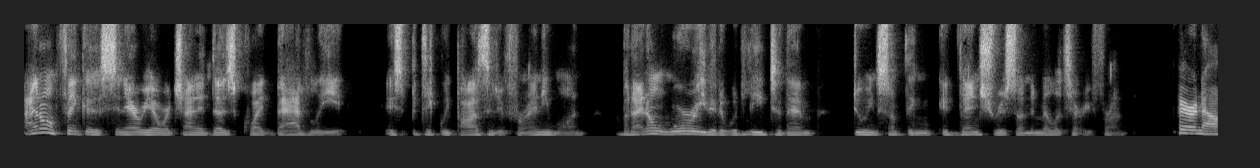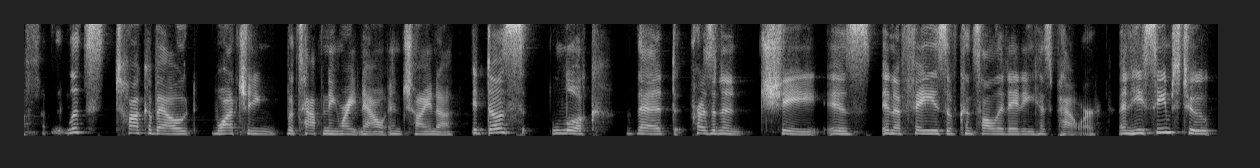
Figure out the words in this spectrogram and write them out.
I, don't think a scenario where China does quite badly is particularly positive for anyone. But I don't worry that it would lead to them doing something adventurous on the military front. Fair enough. Let's talk about watching what's happening right now in China. It does look that President Xi is in a phase of consolidating his power. And he seems to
